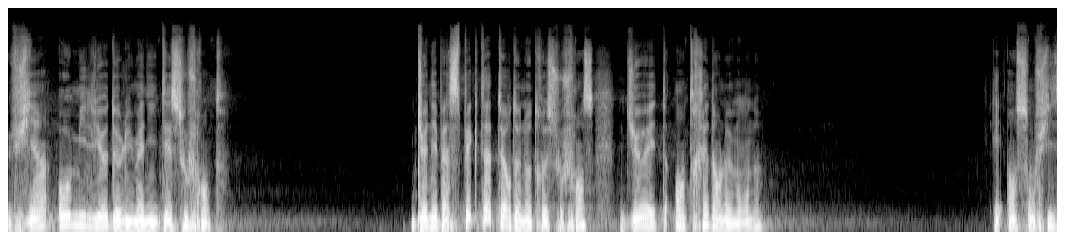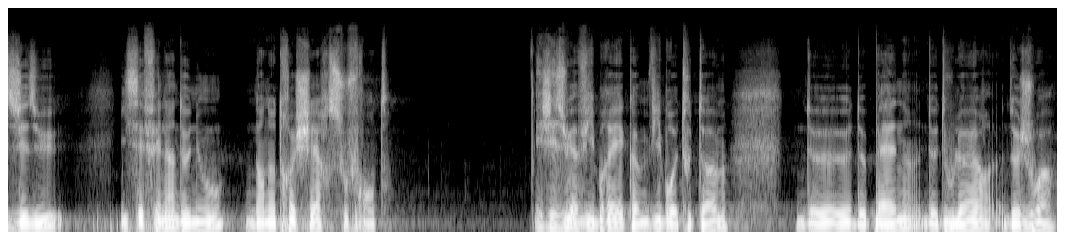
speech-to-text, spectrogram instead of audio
vient au milieu de l'humanité souffrante. Dieu n'est pas spectateur de notre souffrance, Dieu est entré dans le monde et en son Fils Jésus, il s'est fait l'un de nous dans notre chair souffrante. Et Jésus a vibré comme vibre tout homme de, peine, de douleur, de joie.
